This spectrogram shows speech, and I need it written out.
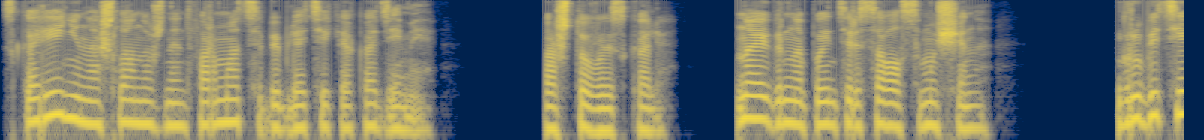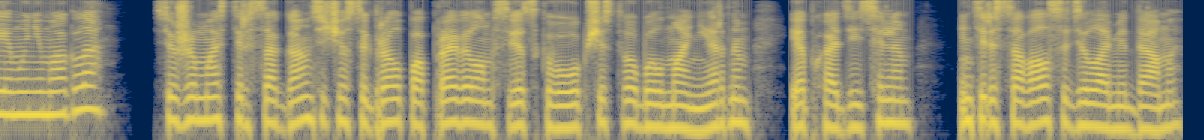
Скорее не нашла нужной информации в библиотеке Академии. «А что вы искали?» Наигранно поинтересовался мужчина. Грубить я ему не могла. Все же мастер Саган сейчас играл по правилам светского общества, был манерным и обходительным — интересовался делами дамы.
